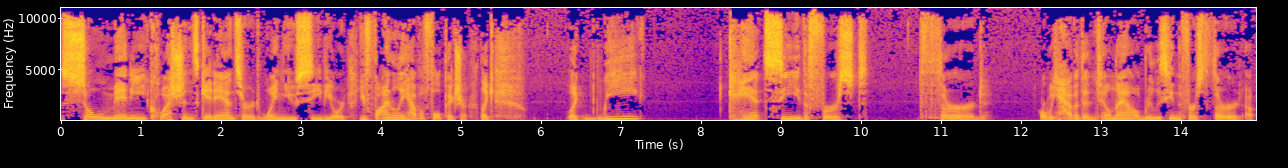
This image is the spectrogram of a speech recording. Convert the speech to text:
so many questions get answered when you see the order. You finally have a full picture. Like, like we can't see the first third, or we haven't until now really seen the first third of,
